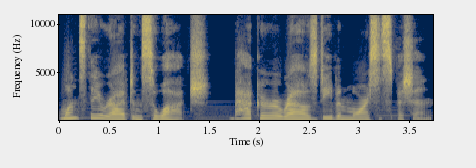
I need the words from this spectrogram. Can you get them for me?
Once they arrived in Saguache, Packer aroused even more suspicion.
